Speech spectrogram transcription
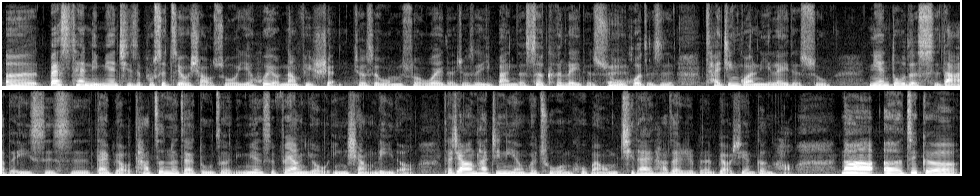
呃，Best Ten 里面其实不是只有小说，也会有 Nonfiction，就是我们所谓的就是一般的社科类的书，或者是财经管理类的书。年度的十大的意思是代表他真的在读者里面是非常有影响力的。再加上他今年会出文库版，我们期待他在日本的表现更好。那呃，这个。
